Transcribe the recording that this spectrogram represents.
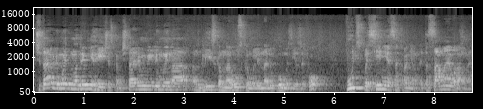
Читаем ли мы это на древнегреческом, читаем ли мы на английском, на русском или на любом из языков, путь спасения сохранен. Это самое важное.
